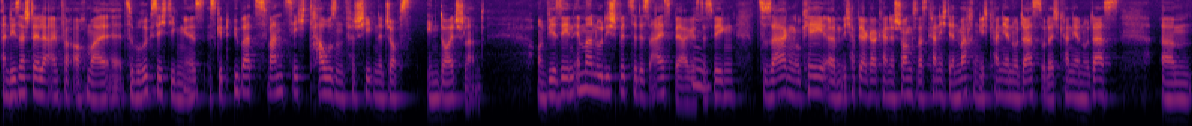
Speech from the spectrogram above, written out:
an dieser Stelle einfach auch mal äh, zu berücksichtigen ist, es gibt über 20.000 verschiedene Jobs in Deutschland. Und wir sehen immer nur die Spitze des Eisberges. Mhm. Deswegen zu sagen, okay, ähm, ich habe ja gar keine Chance, was kann ich denn machen? Ich kann ja nur das oder ich kann ja nur das. Ähm,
